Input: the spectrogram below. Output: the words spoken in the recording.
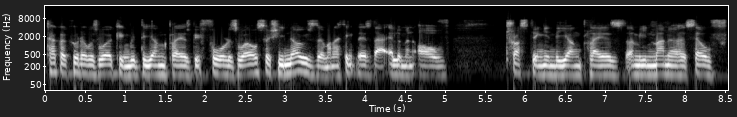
Takakura was working with the young players before as well. So she knows them. And I think there's that element of trusting in the young players. I mean, Mana herself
